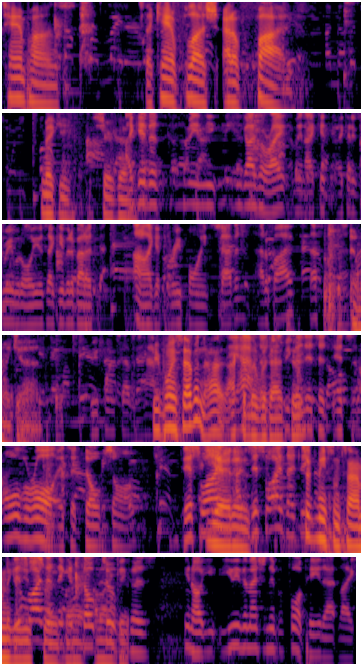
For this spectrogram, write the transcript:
tampons that can't flush out of five. Mickey, it's your go. I give it. I mean, you, you guys are right. I mean, I could I could agree with all yours. I give it about a, I don't know, like a three point seven out of five. Definitely, Oh my god, Three point seven. three point seven. I, I could live to, with just that too. because it's a it's an overall it's a dope song. This wise, Yeah, it I- this wise, I think Took me some time to get this used wise, to I think it's dope I too it. because you know you, you even mentioned it before, P. That like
